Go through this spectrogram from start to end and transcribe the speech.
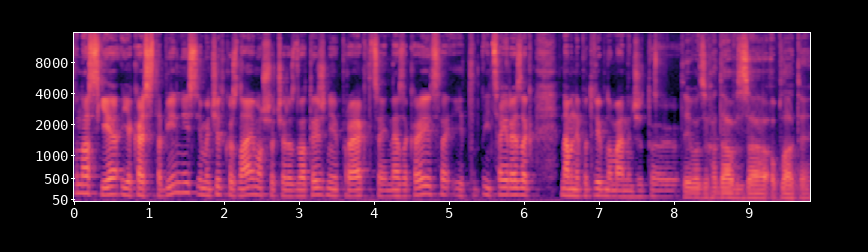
в нас є якась стабільність, і ми чітко знаємо, що через два тижні проект цей не закриється, і і цей ризик нам не потрібно менеджити. Ти от згадав за оплати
